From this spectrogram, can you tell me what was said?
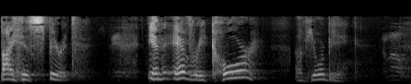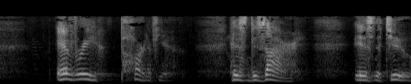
by his spirit in every core of your being every part of you. His desire is that you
